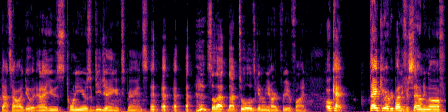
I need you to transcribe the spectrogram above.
that's how I do it. And I use 20 years of DJing experience. so that, that tool is going to be hard for you to find. Okay. Thank you everybody for sounding off.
